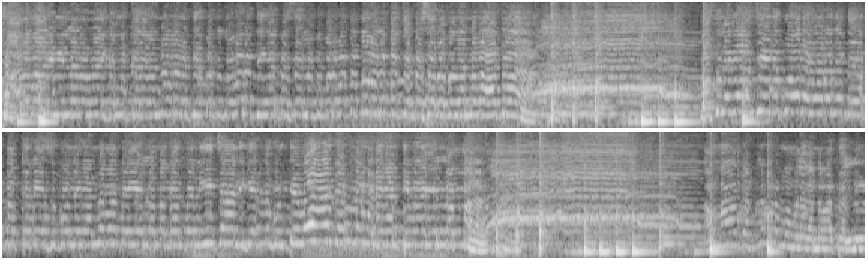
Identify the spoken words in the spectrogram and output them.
చాలా వారి ఇళ్ళలో రైక ముక్కలు కన్నవాడ తిరుపతి దోవల తీగ పెసర్లకు పర్వత దోవల పచ్చ పెసర్లకు కన్నవాట. పసులుగా చేను పోలగల పక్క వేసుకొని కన్నమాట ఎల్లమ్మకంత నీచానికి ఎత్తుకుంటేవా? గట్ల ఉడగంటివా ఎల్లమ్మ? అమ్మ గట్ల కూడా మమ్మల్ని కన్నవా తల్లి?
